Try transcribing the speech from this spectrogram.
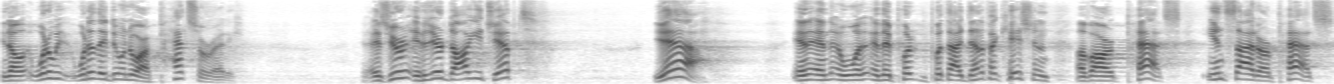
You know, what are, we, what are they doing to our pets already? Is your, is your doggy chipped? Yeah. And, and, and they put, put the identification of our pets inside our pets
